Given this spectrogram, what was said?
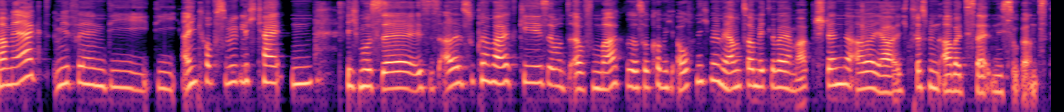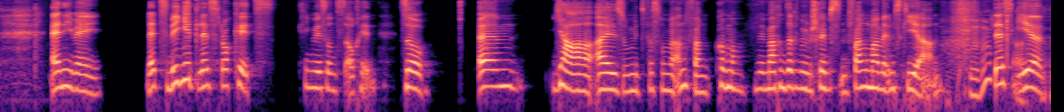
Man merkt, mir fehlen die, die Einkaufsmöglichkeiten. Ich muss, äh, es ist alles Supermarktkäse und auf dem Markt oder so komme ich auch nicht mehr. Wir haben zwar mittlerweile Marktstände, aber ja, ich treffe mit den Arbeitszeiten nicht so ganz. Anyway, let's wing it, let's rock it. Kriegen wir sonst auch hin. So, ähm, ja, also mit was wollen wir anfangen? Komm mal, wir machen es einfach mit dem Schlimmsten. Wir fangen mal mit dem Skier an. Mhm, Der Skier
